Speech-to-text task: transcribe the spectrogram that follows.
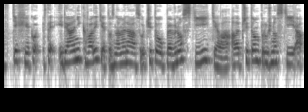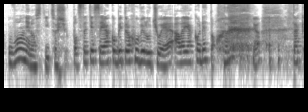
v, těch, jako, v té ideální kvalitě, to znamená s určitou pevností těla, ale přitom pružností a uvolněností, což v podstatě se jakoby trochu vylučuje, ale jako jde to. Tak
